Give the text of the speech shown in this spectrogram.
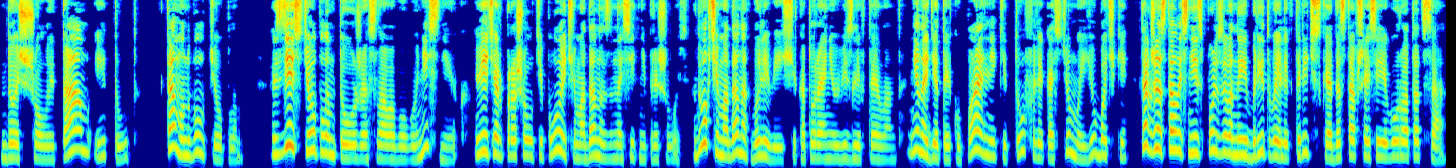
Дождь шел и там, и тут. Там он был теплым. Здесь теплым тоже, слава богу, не снег. Вечер прошел тепло, и чемоданы заносить не пришлось. В двух чемоданах были вещи, которые они увезли в Таиланд. Ненадетые купальники, туфли, костюмы, юбочки. Также осталась неиспользованная бритва электрическая, доставшаяся Егору от отца.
